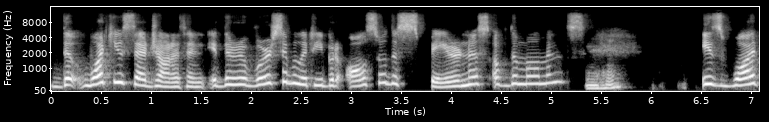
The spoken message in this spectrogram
the what you said jonathan the reversibility but also the spareness of the moments mm-hmm. is what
